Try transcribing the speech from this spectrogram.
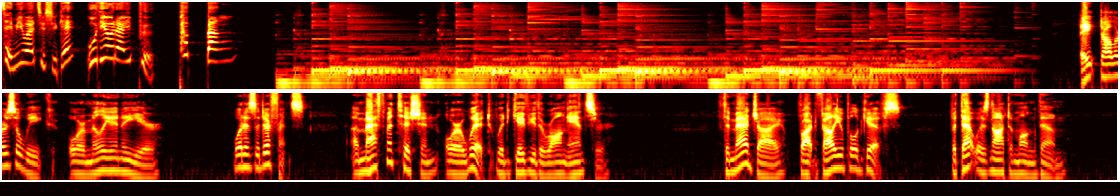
재미와 지식의 오디오 라이프 팝빵 Eight dollars a week or a million a year. What is the difference? A mathematician or a wit would give you the wrong answer. The Magi brought valuable gifts, but that was not among them.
